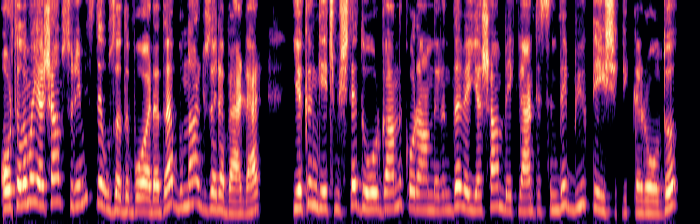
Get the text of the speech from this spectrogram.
Ortalama yaşam süremiz de uzadı bu arada. Bunlar güzel haberler. Yakın geçmişte doğurganlık oranlarında ve yaşam beklentisinde büyük değişiklikler oldu.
